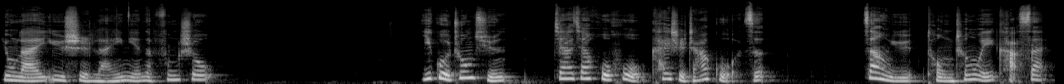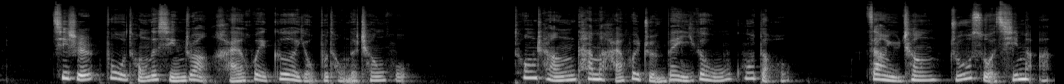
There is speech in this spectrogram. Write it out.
用来预示来年的丰收。一过中旬，家家户户开始炸果子，藏语统称为卡塞，其实不同的形状还会各有不同的称呼。通常他们还会准备一个五谷斗。藏语称“竹索骑马”，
